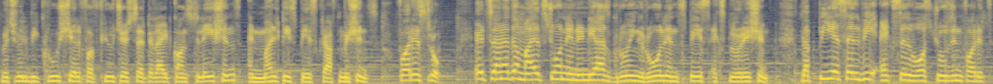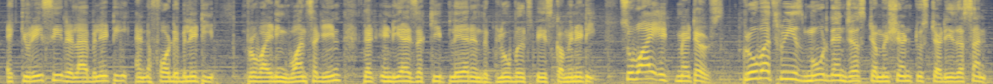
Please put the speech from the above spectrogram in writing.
which will be crucial for future satellite constellations and multi-spacecraft missions. For ISRO, it's another milestone in India's growing role in space exploration. The PSLV XL was chosen for its accuracy, reliability and affordability, providing once again that India is a key player in the global space community. So why it matters? Proba 3 is more than just a mission to study the sun.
